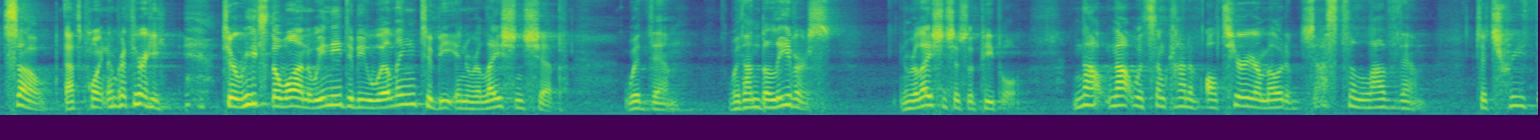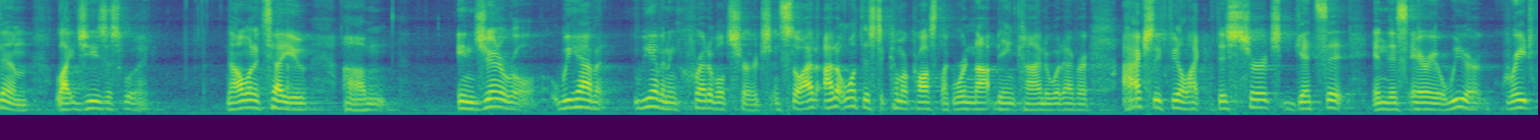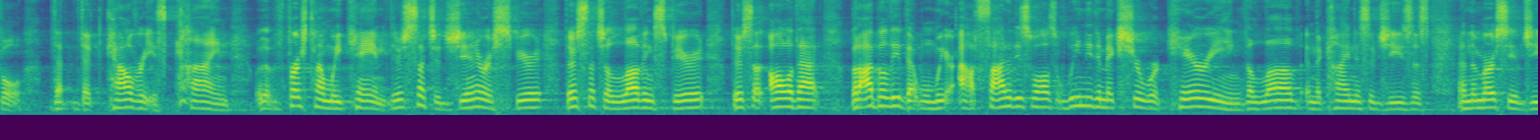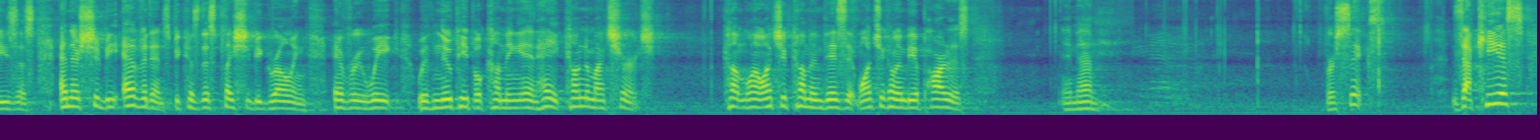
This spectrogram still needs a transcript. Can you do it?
So that's point number three. to reach the one, we need to be willing to be in relationship with them, with unbelievers, in relationships with people. Not, not with some kind of ulterior motive, just to love them, to treat them like Jesus would. Now I want to tell you, um, in general, we have an we have an incredible church. And so I, I, don't want this to come across like we're not being kind or whatever. I actually feel like this church gets it in this area. We are grateful that, that Calvary is kind. The first time we came, there's such a generous spirit. There's such a loving spirit. There's all of that. But I believe that when we are outside of these walls, we need to make sure we're carrying the love and the kindness of Jesus and the mercy of Jesus. And there should be evidence because this place should be growing every week with new people coming in. Hey, come to my church. Come, why don't you come and visit? Why don't you come and be a part of this? Amen. Amen. Verse 6. Zacchaeus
